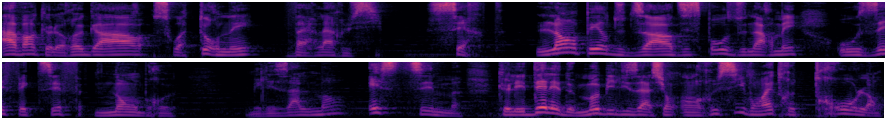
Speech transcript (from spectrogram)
avant que le regard soit tourné vers la Russie. Certes, l'Empire du tsar dispose d'une armée aux effectifs nombreux, mais les Allemands estiment que les délais de mobilisation en Russie vont être trop longs,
